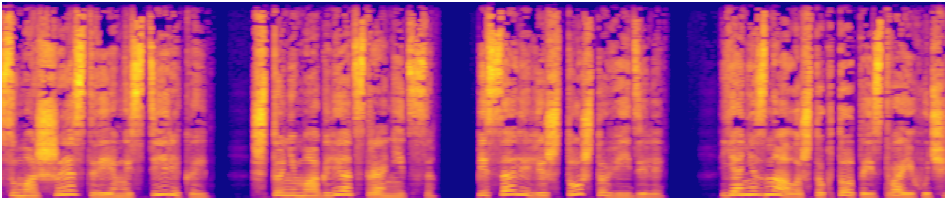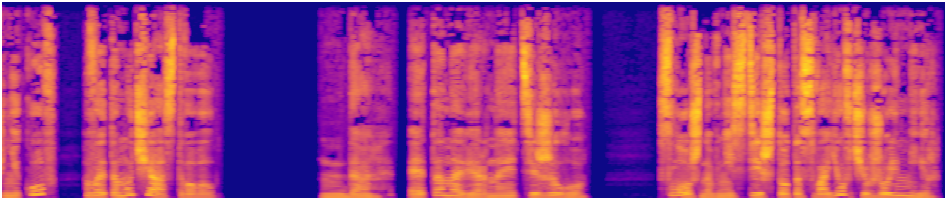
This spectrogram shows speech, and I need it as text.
сумасшествием, истерикой, что не могли отстраниться. Писали лишь то, что видели. Я не знала, что кто-то из твоих учеников в этом участвовал. Да, это, наверное, тяжело. Сложно внести что-то свое в чужой мир,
